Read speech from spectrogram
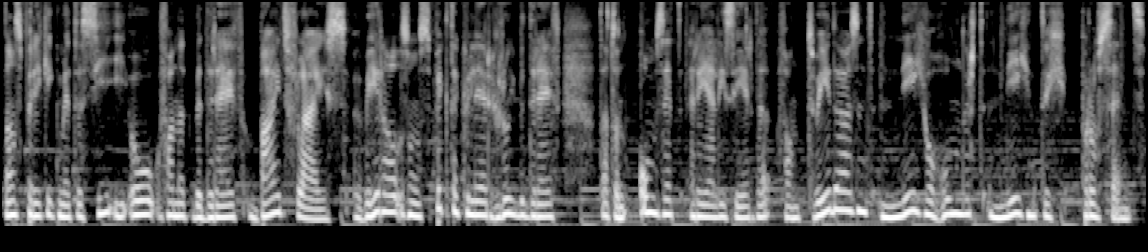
Dan spreek ik met de CEO van het bedrijf Byteflies. Weer al zo'n spectaculair groeibedrijf dat een omzet realiseerde van 2990 procent.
